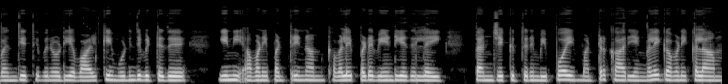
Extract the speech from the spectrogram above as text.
வந்தியத்தேவனுடைய வாழ்க்கை முடிந்துவிட்டது. இனி அவனை பற்றி நாம் கவலைப்பட வேண்டியதில்லை. தஞ்சைக்கு திரும்பி போய் மற்ற காரியங்களை கவனிக்கலாம்.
